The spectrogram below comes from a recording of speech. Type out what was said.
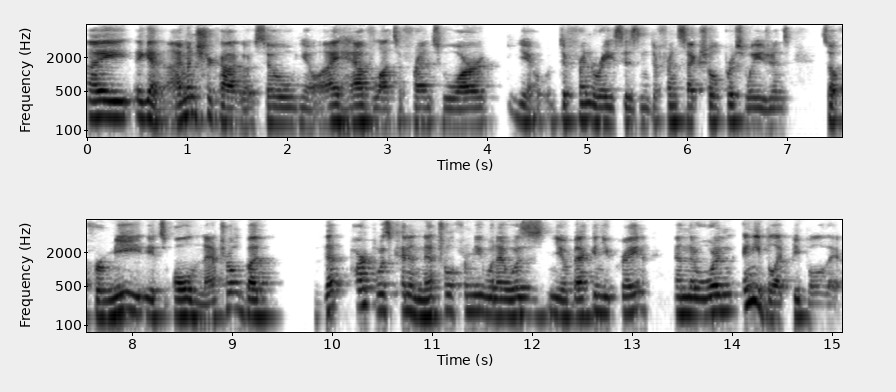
I, again, I'm in Chicago, so, you know, I have lots of friends who are, you know, different races and different sexual persuasions. So for me, it's all natural, but that part was kind of natural for me when I was, you know, back in Ukraine and there weren't any black people there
